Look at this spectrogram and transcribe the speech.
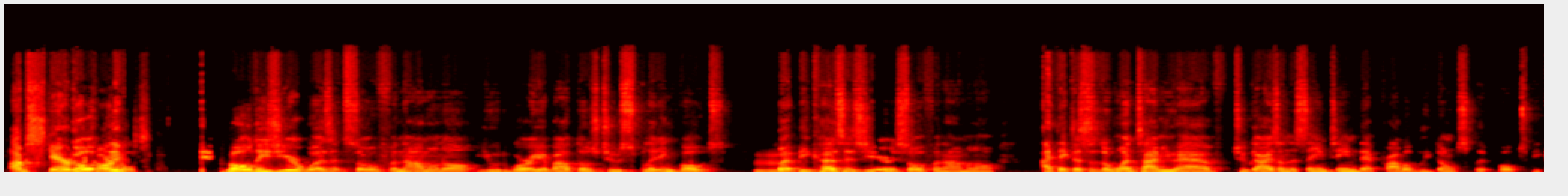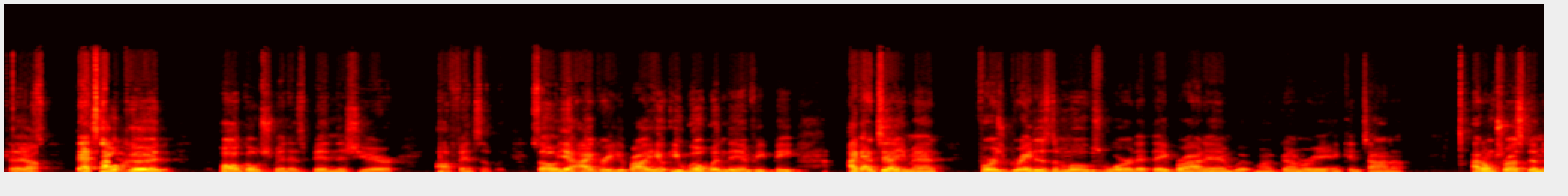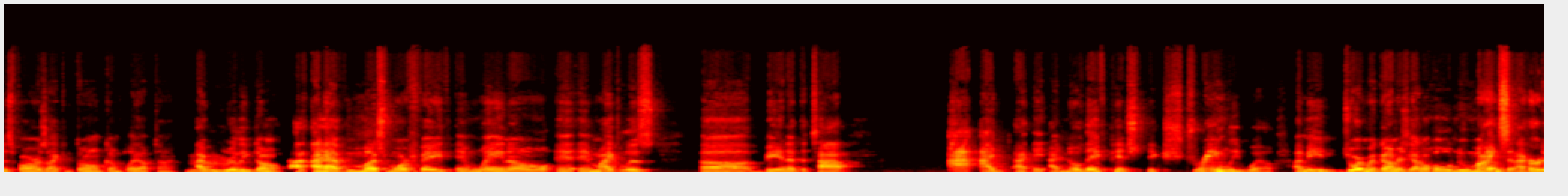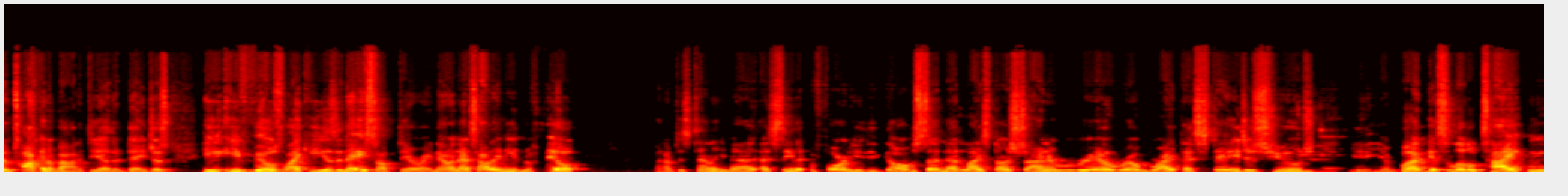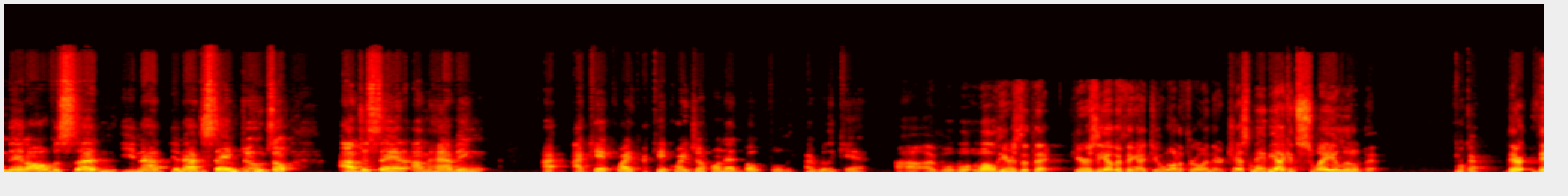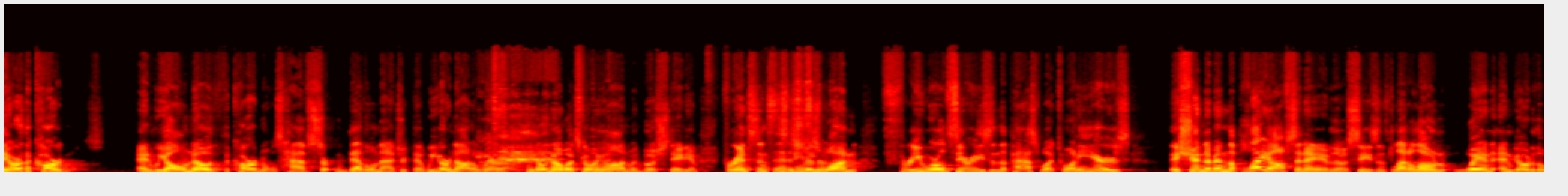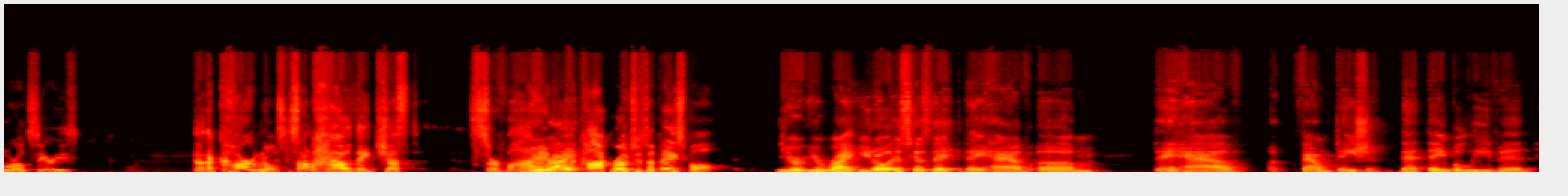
I'm scared of Gold- the if- Cardinals. Goldie's year wasn't so phenomenal. You would worry about those two splitting votes. Mhm. But because his year is so phenomenal, I think this is the one time you have two guys on the same team that probably don't split votes because Yeah. that's how good Paul Goldschmidt has been this year offensively. So yeah, I agree. He probably he, he will win the MVP. I got to tell you, man, for as great as the moves were that they brought in with Montgomery and Quintana, I don't trust them as far as I can throw them come playoff time. I Hmm. really don't. I, I have much more faith in Waino and, and Mikolas uh, being at the top. I, I I know they've pitched extremely well. I mean, Jordan Montgomery's got a whole new mindset. I heard him talking about it the other day. Just he he feels like he is an ace up there right now, and that's how they need him to feel. But I'm just telling you, man, I, have seen it before. You, you- all of a sudden, that light starts shining real, real bright. That stage is huge. You, your butt gets a little tight, and then all of a sudden, you're not you're not the same dude. So I'm just saying, I'm having. I, I can't quite I can't quite jump on that boat fully. I really can't. Uh, I- well, well- here's the thing. Here's the other thing I do want to throw in there. Just maybe I could sway a little bit. Okay. They're, they are the Cardinals. And we all know that the Cardinals have certain devil magic that we are not aware of. We don't know what's going on with Busch Stadium. For instance, this team has won three World Series in the past, what, 20 years? They shouldn't have been in the playoffs in any of those seasons, let alone win and go to the World Series. They're the Cardinals. Somehow they just survive. You're right. the cockroaches of baseball. You're you're right. You know, it's because they they have um they have a foundation that they believe in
